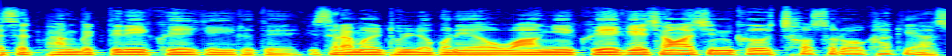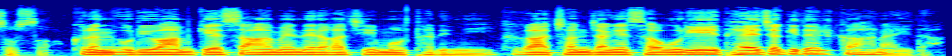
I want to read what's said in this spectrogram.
블레셋 방백들이 그에게 이르되 이 사람을 돌려보내어 왕이 그에게 정하신 그 처소로 가게 하소서. 그는 우리와 함께 싸움에 내려가지 못하리니 그가 전장에서 우리의 대적이 될까 하나이다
